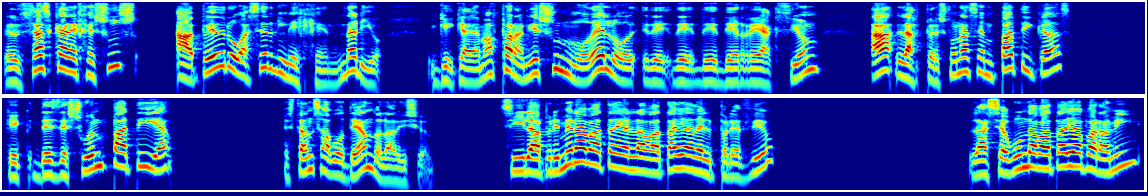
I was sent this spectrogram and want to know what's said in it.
El zasca de Jesús a Pedro va a ser legendario. Que, que además para mí es un modelo de, de reacción a las personas empáticas que desde su empatía están saboteando la visión. Si la primera batalla es la batalla del precio, la segunda batalla para mí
